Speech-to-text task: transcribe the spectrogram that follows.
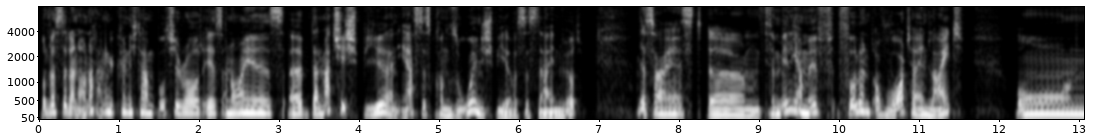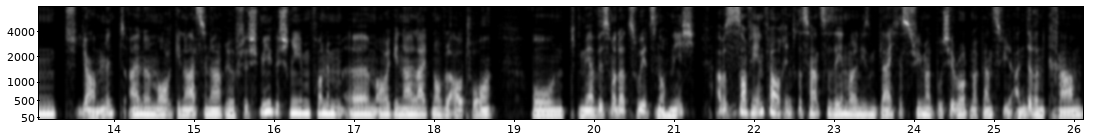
Und was sie dann auch noch angekündigt haben, Bullshit Road, ist ein neues äh, Danmachi-Spiel, ein erstes Konsolenspiel, was es sein wird. Das heißt ähm, Familiar with Fulland of Water and Light. Und ja, mit einem Originalszenario fürs Spiel geschrieben von dem ähm, Original Light Novel Autor. Und mehr wissen wir dazu jetzt noch nicht. Aber es ist auf jeden Fall auch interessant zu sehen, weil in diesem gleichen Stream hat Bushy Road noch ganz viel anderen Kram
